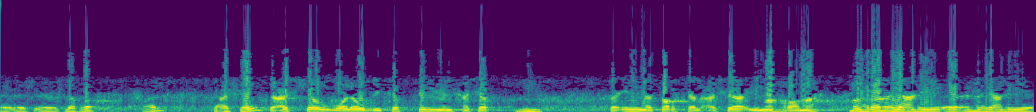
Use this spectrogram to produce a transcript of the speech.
إيش لفظه؟ تعشوا. تعشوا ولو بكف من حشف. فإن ترك العشاء مهرمة. مهرمة يعني إنه يعني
